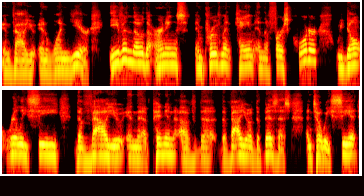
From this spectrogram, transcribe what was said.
in value in one year even though the earnings improvement came in the first quarter, we don't really see the value in the opinion of the, the value of the business until we see it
